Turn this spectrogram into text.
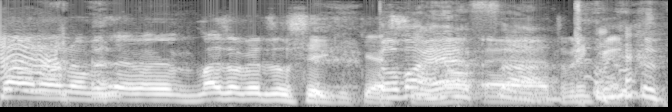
Não, não, não, mas é, mais ou menos eu sei o que, é. Toma assim, não, essa! é, tô brincando.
